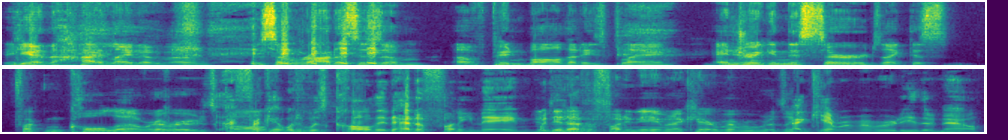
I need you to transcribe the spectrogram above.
Yeah, the highlight of, of this eroticism of pinball that he's playing. And drinking this surge, like this fucking cola, whatever it's called. I forget what it was called. It had a funny name. it did have a funny name, and I can't remember what it was I can't remember it either now.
